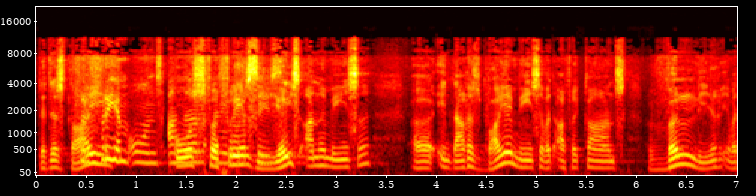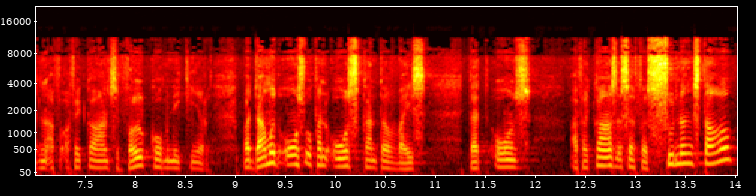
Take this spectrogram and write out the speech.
Dit is daai vervreem ons ander ons vervreem juis ander mense uh en daar is baie mense wat Afrikaans wil leer en wat in Af Afrikaans wil kommunikeer. Maar dan moet ons op aan ons kant wys dat ons Afrikaans is 'n versoeningstaal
